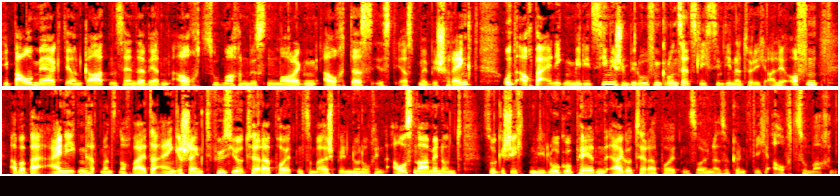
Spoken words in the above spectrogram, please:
die Baumärkte und Gartensender werden auch zumachen müssen morgen. Auch das ist erstmal beschränkt. Und auch bei einigen medizinischen Berufen, grundsätzlich sind die natürlich alle offen, aber bei einigen hat man es noch weiter eingeschränkt. Physiotherapeuten Therapeuten zum Beispiel nur noch in Ausnahmen und so Geschichten wie Logopäden, Ergotherapeuten sollen also künftig auch zumachen.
